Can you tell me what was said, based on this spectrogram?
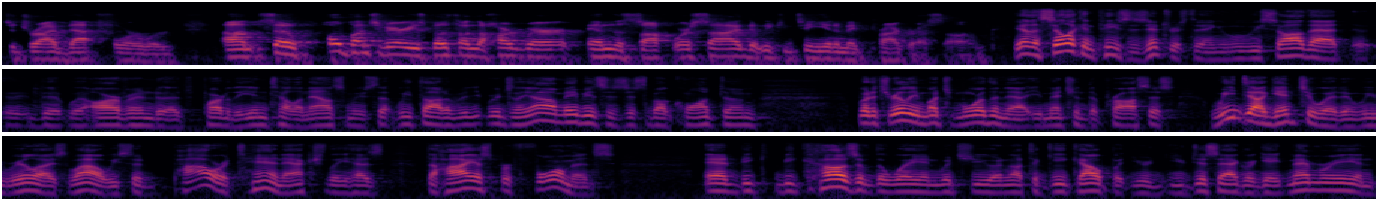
to drive that forward. Um, so a whole bunch of areas, both on the hardware and the software side that we continue to make progress on. Yeah, the silicon piece is interesting. We saw that uh, with Arvind as part of the Intel announcement. We thought originally, oh, maybe this is just about quantum, but it's really much more than that. You mentioned the process. We dug into it and we realized, wow, we said Power 10 actually has the highest performance and be because of the way in which you, are not to geek out, but you disaggregate memory and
